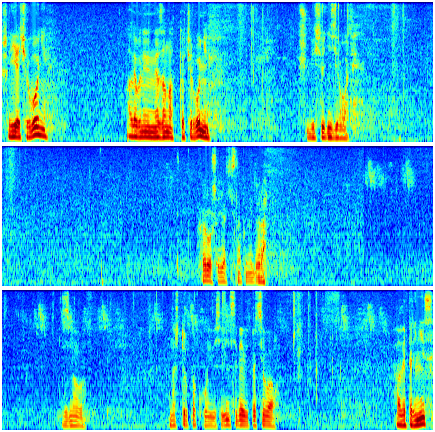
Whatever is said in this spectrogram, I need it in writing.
ще є червоні, але вони не занадто червоні, щоб їх сьогодні зірвати. Хороша якісна помідора. Знову на штурпаку, він себе відпрацював. Але приніс,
